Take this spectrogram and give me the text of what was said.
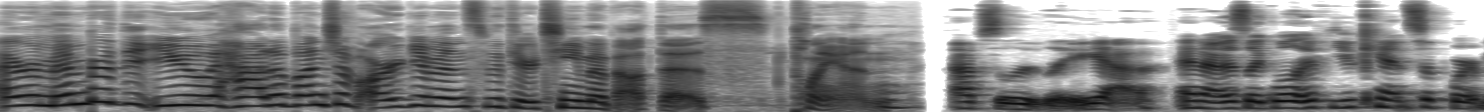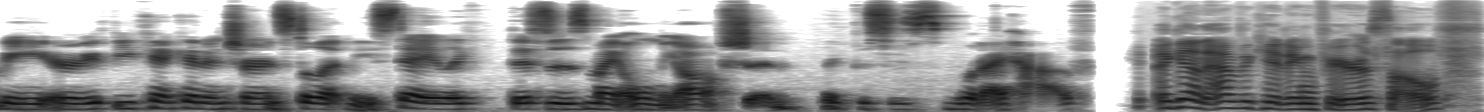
i remember that you had a bunch of arguments with your team about this plan Absolutely, yeah. And I was like, well, if you can't support me or if you can't get insurance to let me stay, like, this is my only option. Like, this is what I have. again advocating for yourself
